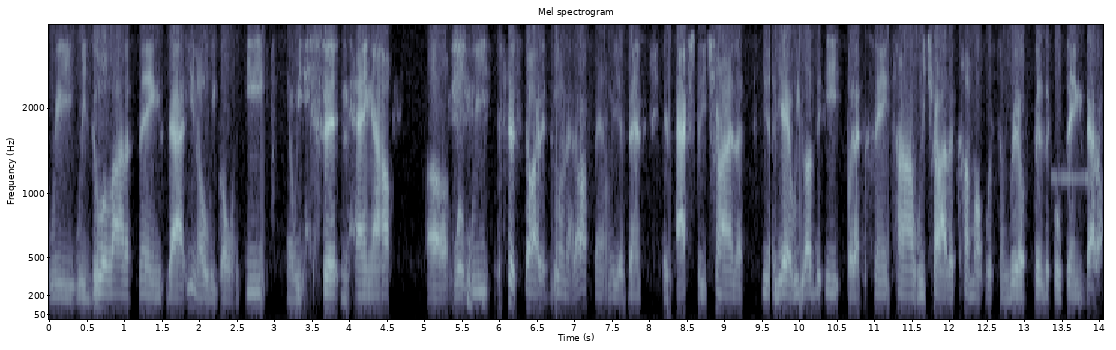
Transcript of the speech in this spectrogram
We we do a lot of things that you know we go and eat and we sit and hang out. Uh, what we started doing at our family events is actually trying to, you know, yeah, we love to eat, but at the same time, we try to come up with some real physical things that are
